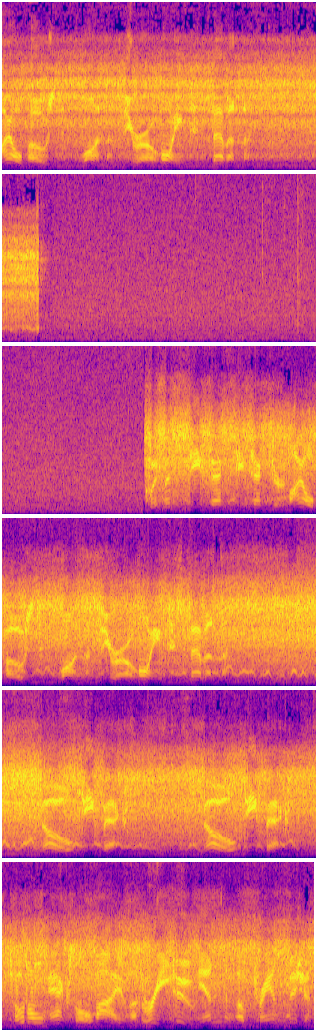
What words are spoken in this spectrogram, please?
Milepost 10.7. Equipment defect detector. Milepost 10.7. No defects. No defects. Total axle five three two End of transmission.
